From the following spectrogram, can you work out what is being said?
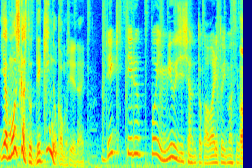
いやもしかするとできんのかもしれないと。できてるっぽいミュージシャンとか割といますよね。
